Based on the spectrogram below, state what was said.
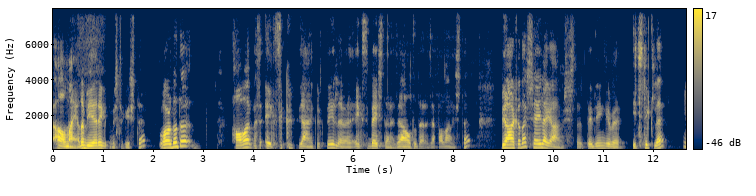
Almanya'da bir yere gitmiştik işte. Orada da hava mesela eksi 40 yani 40 değil de eksi 5 derece 6 derece falan işte. Bir arkadaş şeyle gelmiş işte dediğin gibi içlikle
